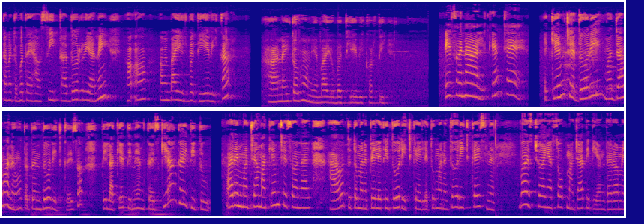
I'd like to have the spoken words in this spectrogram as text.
તમે તો બધા હાવ સીધા દોર્યા નહીં હા અમે બાઈ બધી એવી કા? હા નહીં તો હું ને બાઈઓ બધી એવી કરતી એ સોનાલ કેમ છે એ કેમ છે ધોરી? મજામાં ને? હું તો તને ધોરી જ કહીશ પેલા કેતી ને એમ કહીશ, ક્યાં ગઈ હતી તું? અરે, મજામાં. કેમ છે સોનાલ? આવો તું તો મને પહેલેથી ધોરી જ કહે એટલે તું મને ધોરી જ કહીશ ને. બસ, જો અહીંયા શોપમાં જાતી હતી અંદર અમે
